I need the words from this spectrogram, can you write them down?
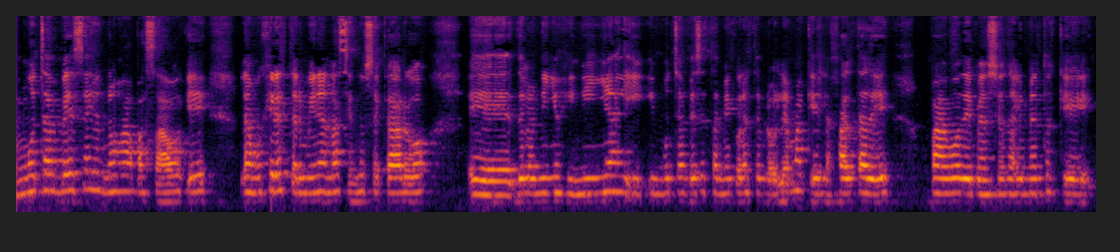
muchas veces nos ha pasado que las mujeres terminan haciéndose cargo eh, de los niños y niñas y, muchas veces también con este problema que es la falta de pago de pensión de alimentos que,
